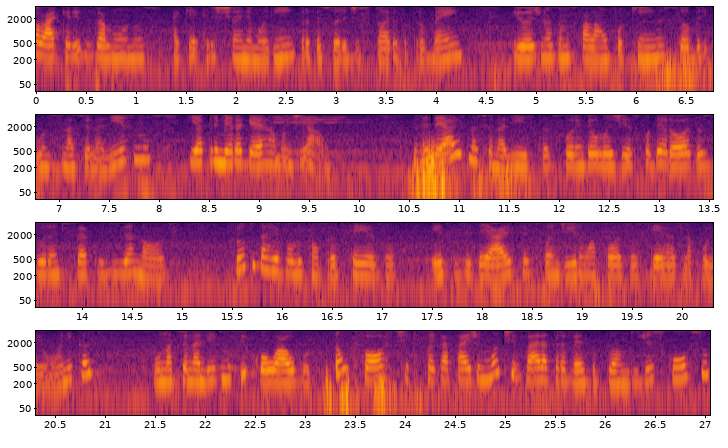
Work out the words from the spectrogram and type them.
Olá, queridos alunos. Aqui é Cristiane Amorim, professora de História do ProBem, e hoje nós vamos falar um pouquinho sobre os nacionalismos e a Primeira Guerra Mundial. Os ideais nacionalistas foram ideologias poderosas durante o século XIX. Fruto da Revolução Francesa, esses ideais se expandiram após as guerras napoleônicas. O nacionalismo ficou algo tão forte que foi capaz de motivar, através do plano do discurso,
